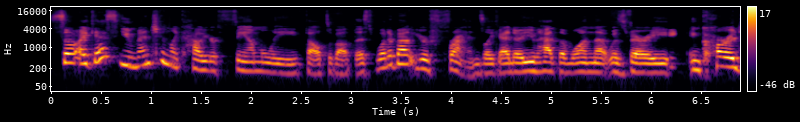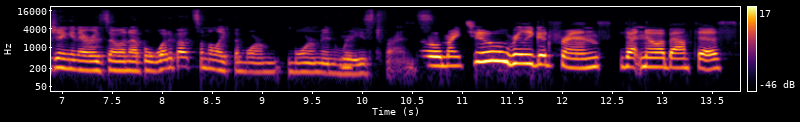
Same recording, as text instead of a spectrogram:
So I guess you mentioned like how your family felt about this. What about your friends? Like I know you had the one that was very encouraging in Arizona, but what about some of like the more Mormon raised friends? So my two really good friends that know about this,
